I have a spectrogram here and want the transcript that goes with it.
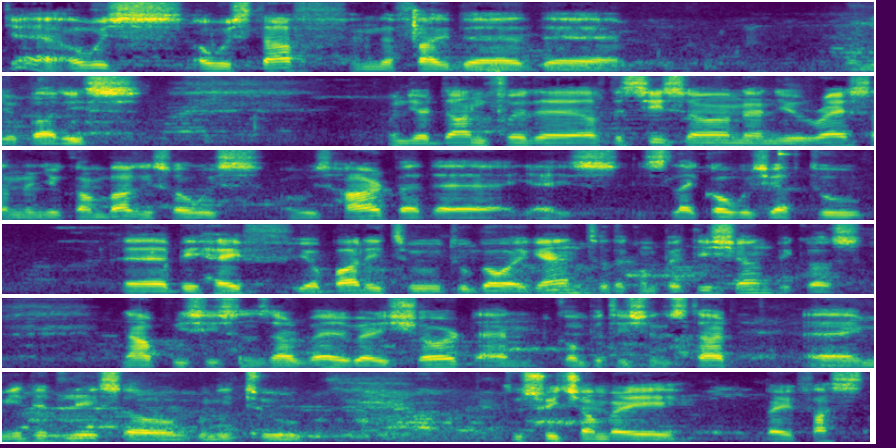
Yeah, always, always tough, and the fact that the when your body's when you're done for the of the season and you rest and then you come back, it's always always hard. But uh, yeah, it's it's like always you have to uh, behave your body to to go again to the competition because now pre-seasons are very very short and competitions start uh, immediately. So we need to to switch on very very fast.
